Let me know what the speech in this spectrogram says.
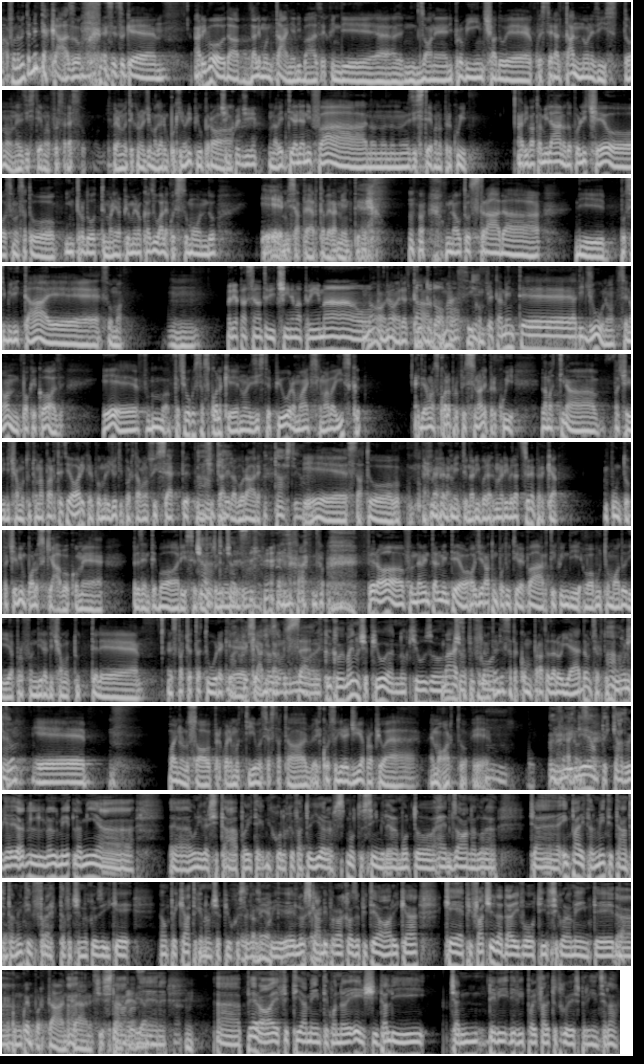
Ma fondamentalmente a caso, nel senso che mm, arrivo da- dalle montagne di base, quindi eh, in zone di provincia dove queste realtà non esistono, non esistevano, forse adesso per la nuova tecnologia magari un pochino di più, però 5G. una ventina di anni fa non, non- non esistevano, per cui arrivato a Milano dopo il liceo sono stato introdotto in maniera più o meno casuale a questo mondo e mi si è aperta veramente un'autostrada di possibilità e insomma... mm, Eri appassionato di cinema prima? O No, no, in realtà Tutto dopo? ma sì, completamente a digiuno, se non poche cose. E f- facevo questa scuola che non esiste più oramai, che si chiamava ISC, ed era una scuola professionale per cui la mattina facevi diciamo tutta una parte teorica e il pomeriggio ti portavano sui set pubblicitari ok. a lavorare. Fantastico. E è stato per me veramente una, una rivelazione perché appunto facevi un po' lo schiavo come presente Boris e tutto Certo, quel mondo certo. Esatto. Però fondamentalmente ho, ho girato un po' tutti i reparti, quindi ho avuto modo di approfondire diciamo tutte le sfaccettature che, che è abitano un set. Come mai non c'è più e hanno chiuso, Ma è stata fondamentalmente fondi? stata comprata dallo IED a un certo Ah, punto e poi non lo so per quale motivo sia stata il corso di regia proprio è, è morto e Mm. Lì, lì è un peccato perché la mia eh, università politecnico, quello che ho fatto io era molto simile, era molto hands on, allora cioè, impari talmente tanto e talmente in fretta facendo così che è un peccato che non c'è più questa cosa qui e lo scambi per una cosa più teorica che è più facile da dare i voti sicuramente da, che comunque è importante. Eh, nel ci sta, va bene. Mm. Uh, però effettivamente quando esci da lì cioè, devi, devi poi fare tutte quelle esperienze là.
